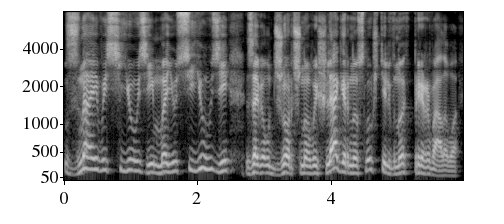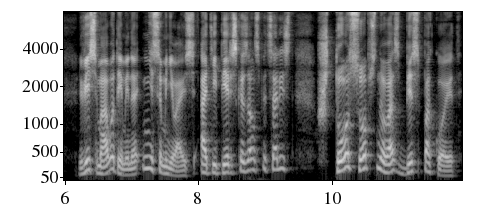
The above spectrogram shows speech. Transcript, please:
«Знай вы, Сьюзи, мою Сьюзи!» — завел Джордж новый шлягер, но слушатель вновь прервал его. «Весьма, вот именно, не сомневаюсь. А теперь, — сказал специалист, — что, собственно, вас беспокоит?»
